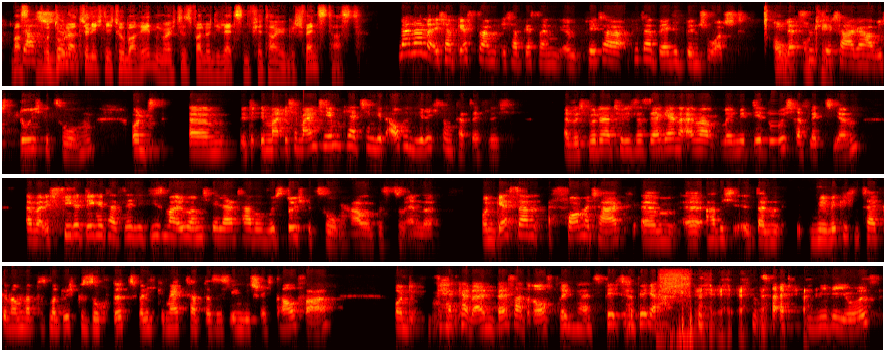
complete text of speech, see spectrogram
Was, das wo stimmt. du natürlich nicht drüber reden möchtest, weil du die letzten vier Tage geschwänzt hast. Nein, nein, nein. Ich habe gestern, ich hab gestern äh, Peter, Peter Berge binge-watched. Die oh, letzten okay. vier Tage habe ich durchgezogen. Und ähm, ich, mein Themenkärtchen geht auch in die Richtung tatsächlich. Also ich würde natürlich das sehr gerne einmal mit dir durchreflektieren, äh, weil ich viele Dinge tatsächlich diesmal über mich gelernt habe, wo ich es durchgezogen habe bis zum Ende. Und gestern Vormittag ähm, äh, habe ich dann mir wirklich die Zeit genommen, habe das mal durchgesuchtet, weil ich gemerkt habe, dass ich irgendwie schlecht drauf war. Und wer kann einen besser draufbringen als Peter Bär in seinen Videos?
